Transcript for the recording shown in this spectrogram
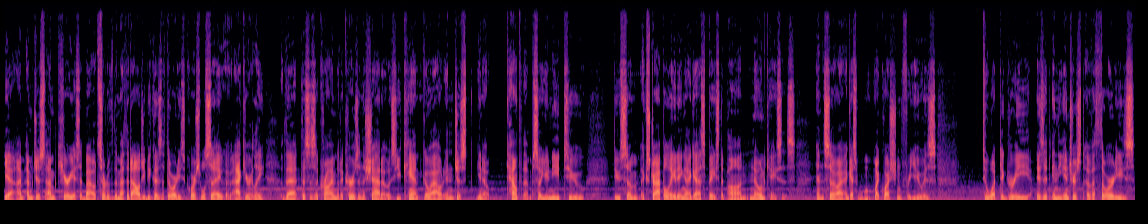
Yeah, I'm, I'm just I'm curious about sort of the methodology because authorities, of course, will say uh, accurately that this is a crime that occurs in the shadows. You can't go out and just you know count them. So you need to do some extrapolating, I guess, based upon known cases. And so I, I guess my question for you is, to what degree is it in the interest of authorities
